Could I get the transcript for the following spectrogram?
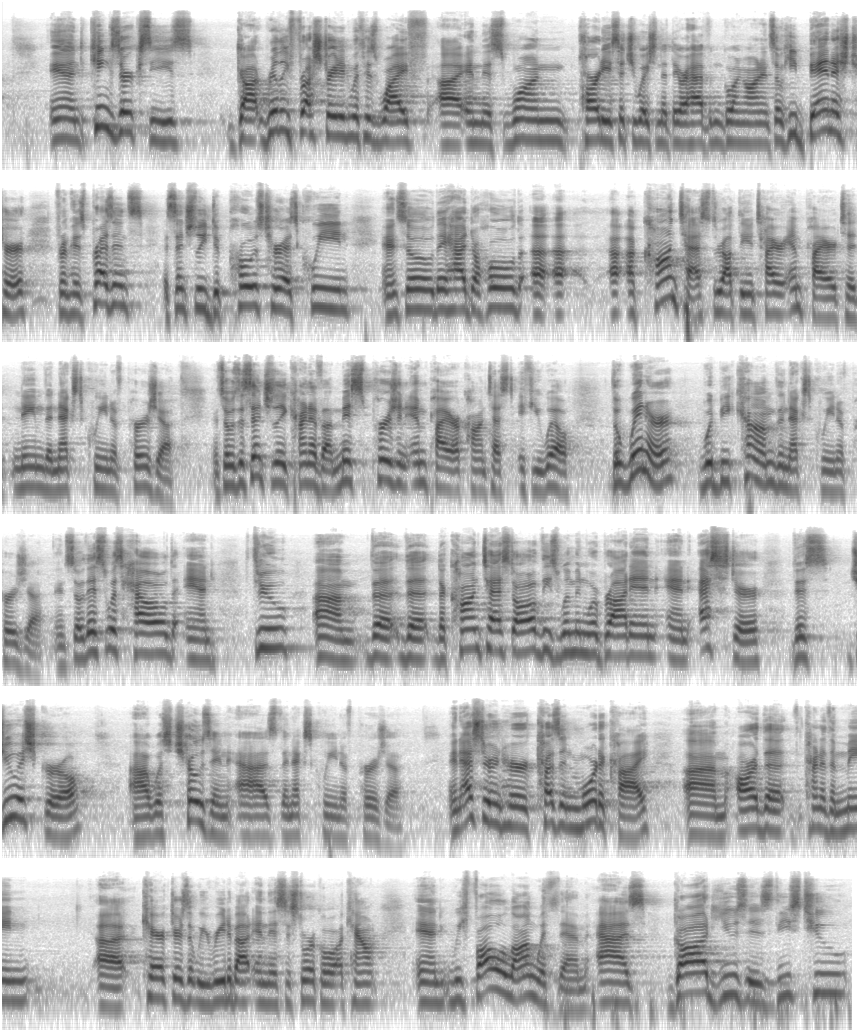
And King Xerxes got really frustrated with his wife uh, in this one party situation that they were having going on. And so he banished her from his presence, essentially deposed her as queen. And so they had to hold a, a, a contest throughout the entire empire to name the next queen of Persia. And so it was essentially kind of a Miss Persian Empire contest, if you will. The winner would become the next queen of Persia. And so this was held and through um, the, the, the contest, all of these women were brought in, and Esther, this Jewish girl, uh, was chosen as the next queen of Persia. And Esther and her cousin Mordecai um, are the kind of the main uh, characters that we read about in this historical account. And we follow along with them as God uses these two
